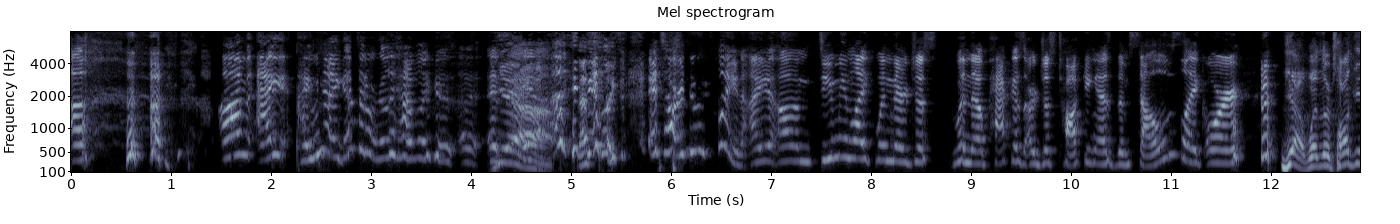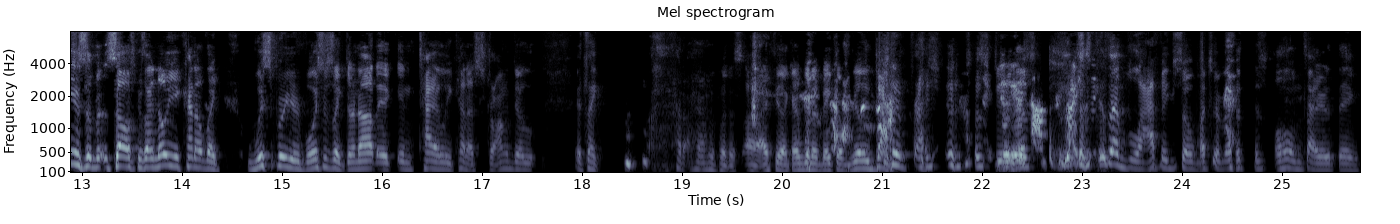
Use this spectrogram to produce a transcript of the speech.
Uh, um, I, I mean, I guess I don't really have like a, a yeah. that's it's, like it's hard to explain. I um, do you mean like when they're just when the alpacas are just talking as themselves, like or? yeah, when they're talking as themselves, because I know you kind of like whisper your voices, like they're not entirely kind of strong. They're, it's like how, how do I put this? Uh, I feel like I'm going to make a really bad impression just because I'm laughing so much about this whole entire thing.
